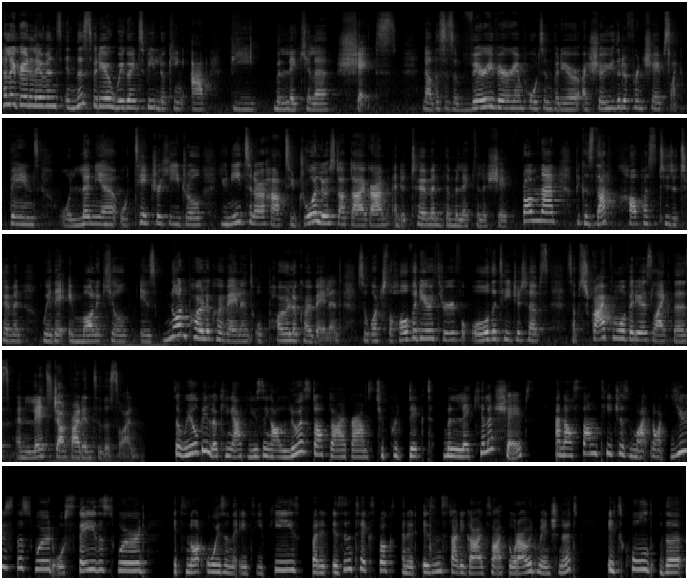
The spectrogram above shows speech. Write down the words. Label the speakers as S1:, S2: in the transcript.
S1: Hello grade 11s, in this video we're going to be looking at the molecular shapes. Now this is a very very important video. I show you the different shapes like bends or linear or tetrahedral. You need to know how to draw a Lewis dot diagram and determine the molecular shape from that because that will help us to determine whether a molecule is non-polar covalent or polar covalent. So watch the whole video through for all the teacher tips, subscribe for more videos like this and let's jump right into this one.
S2: So we'll be looking at using our Lewis dot diagrams to predict molecular shapes. And now some teachers might not use this word or say this word. It's not always in the ATPs, but it is in textbooks and it is in study guides. So I thought I would mention it. It's called the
